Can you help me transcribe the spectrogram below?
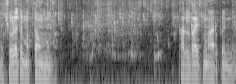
మీరు చూడైతే మొత్తం కలర్ అయితే మారిపోయింది.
